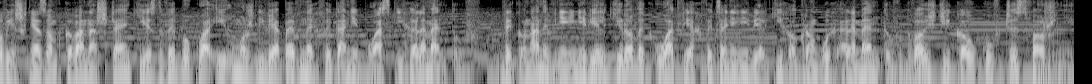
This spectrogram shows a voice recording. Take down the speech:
Powierzchnia ząbkowana szczęki jest wypukła i umożliwia pewne chwytanie płaskich elementów. Wykonany w niej niewielki rowek ułatwia chwycenie niewielkich okrągłych elementów, gwoździ, kołków czy stworzni.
